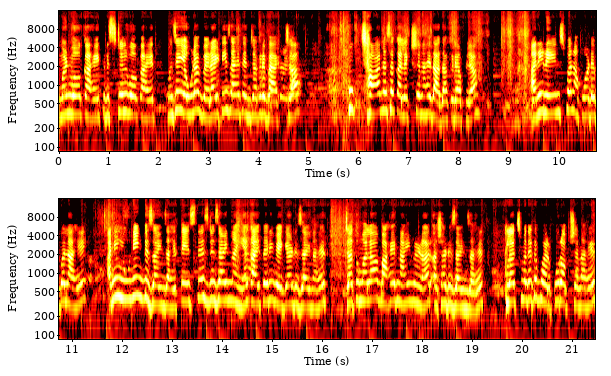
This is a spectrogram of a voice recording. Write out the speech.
डायमंड वर्क आहे क्रिस्टल वर्क आहेत. म्हणजे एवढ्या व्हेरायटीज आहेत त्यांच्याकडे बॅगच्या. खूप छान असं कलेक्शन आहे दादाकडे आपल्या. आणि रेंज पण अफोर्डेबल आहे. आणि युनिक डिझाईन्स आहेत. तेच तेच डिझाईन नाही आहे काहीतरी वेगळ्या डिझाईन आहेत. ज्या तुम्हाला बाहेर नाही मिळणार अशा डिझाईन्स आहेत. क्लचमध्ये तर भरपूर ऑप्शन आहेत.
